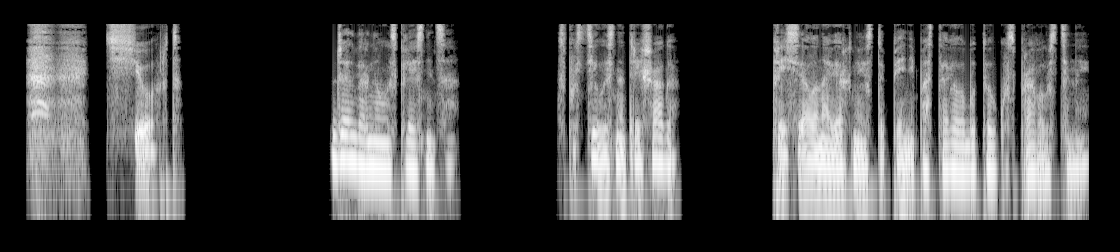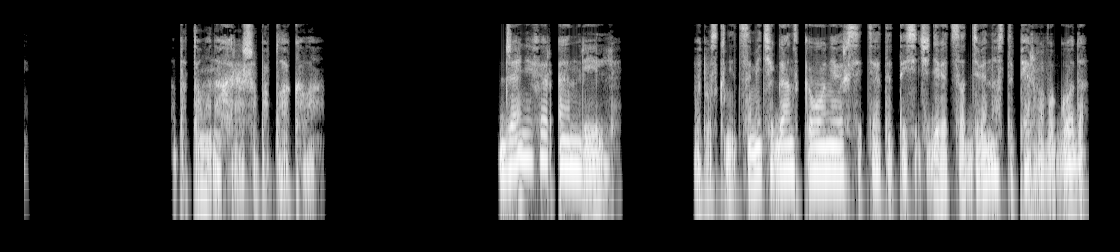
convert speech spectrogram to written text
Черт!» Джен вернулась к лестнице. Спустилась на три шага, Присела на верхнюю ступень и поставила бутылку справа у стены. А потом она хорошо поплакала. Дженнифер Энриль, выпускница Мичиганского университета 1991 года,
